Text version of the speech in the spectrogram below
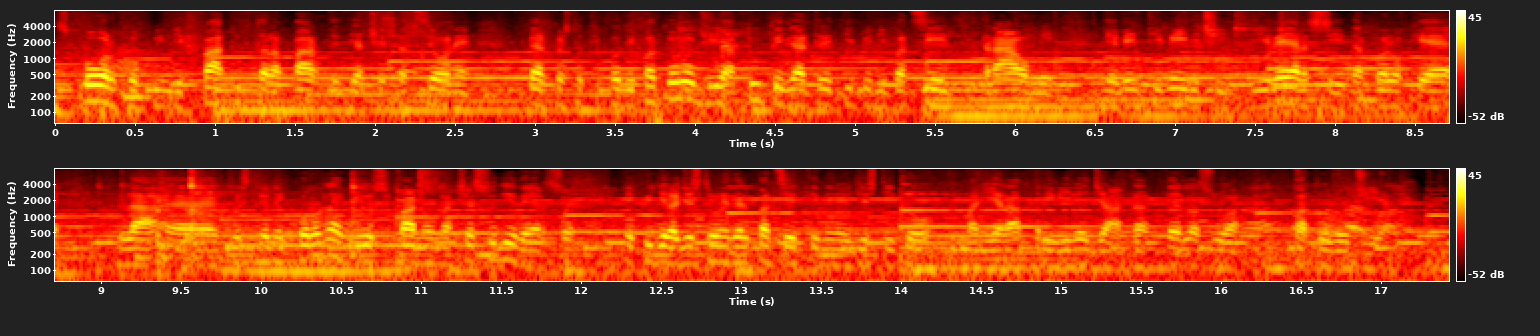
sporco, quindi fa tutta la parte di accettazione per questo tipo di patologia, tutti gli altri tipi di pazienti, traumi, eventi medici diversi da quello che è la eh, questione coronavirus fanno un accesso diverso e quindi la gestione del paziente viene gestita in maniera privilegiata per la sua patologia.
